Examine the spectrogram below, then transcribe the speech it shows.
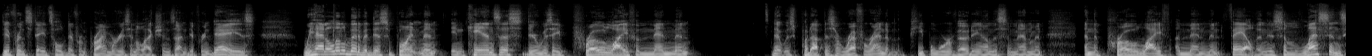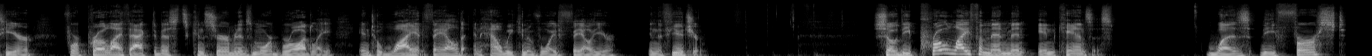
Different states hold different primaries and elections on different days. We had a little bit of a disappointment in Kansas. There was a pro life amendment that was put up as a referendum. The people were voting on this amendment, and the pro life amendment failed. And there's some lessons here for pro life activists, conservatives more broadly, into why it failed and how we can avoid failure in the future. So, the pro life amendment in Kansas was the first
